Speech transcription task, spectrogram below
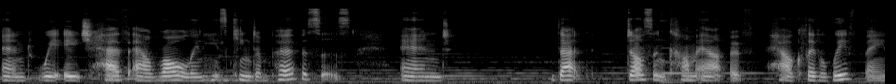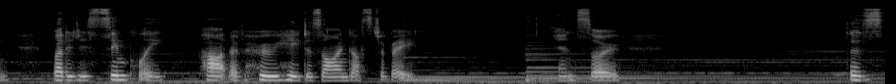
and we each have our role in His kingdom purposes. And that doesn't come out of how clever we've been, but it is simply part of who He designed us to be. And so there's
